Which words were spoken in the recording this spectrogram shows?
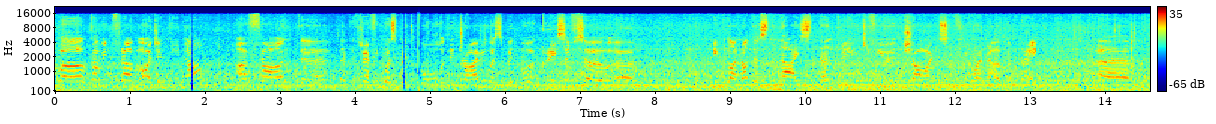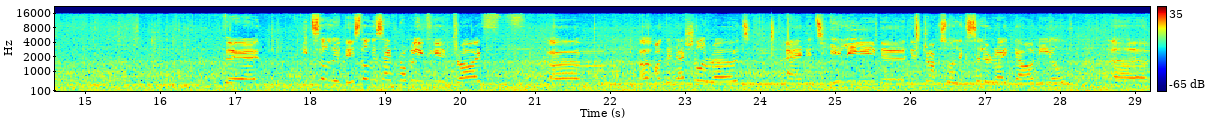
Well, coming from Argentina, I found uh, that the traffic was a bit more, or the driving was a bit more aggressive, so um, people are not as nice and don't really give you a chance if you want to overtake. Um, the, it's still there's still the same problem if you drive um, uh, on the national roads and it's hilly. The, the trucks will accelerate downhill. Um,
